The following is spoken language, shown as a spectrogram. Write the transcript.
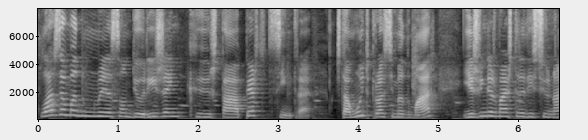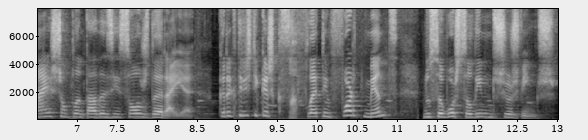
Colares é uma denominação de origem que está perto de Sintra, está muito próxima do mar e as vinhas mais tradicionais são plantadas em solos de areia, características que se refletem fortemente no sabor salino dos seus vinhos.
